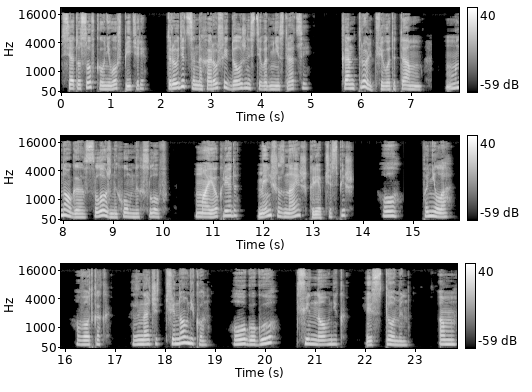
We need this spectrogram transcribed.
Вся тусовка у него в Питере. Трудится на хорошей должности в администрации. Контроль чего-то там. Много сложных умных слов. Мое кредо. Меньше знаешь, крепче спишь. О, поняла. Вот как. Значит, чиновник он? Ого-го, чиновник. Истомин. Ам,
